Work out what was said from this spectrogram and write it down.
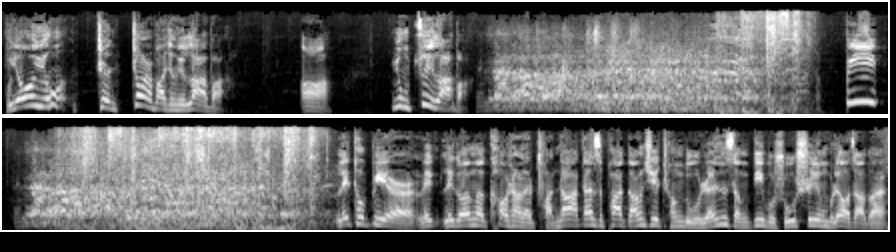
不要用正正儿八经的喇叭，啊，用嘴喇叭。B Little Beer，那那个我考上了川大，但是怕刚去成都，人生地不熟，适应不了咋办？”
